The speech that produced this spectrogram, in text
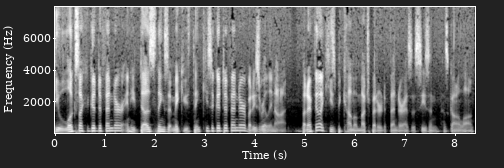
he looks like a good defender, and he does things that make you think he's a good defender, but he's really not. But I feel like he's become a much better defender as the season has gone along.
